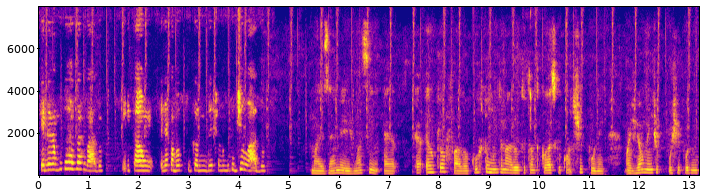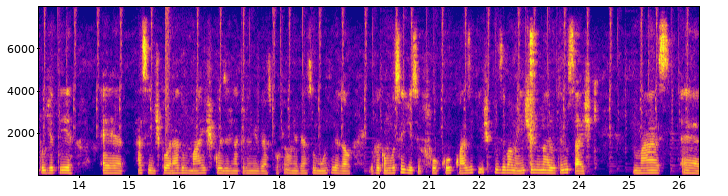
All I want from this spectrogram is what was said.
que ele era muito reservado. Então ele acabou ficando deixando muito de lado. Mas é mesmo, assim, é, é, é o que eu falo, eu curto muito Naruto, tanto clássico quanto Shippuden. Mas realmente o Shippuden podia ter, é, assim, explorado mais coisas naquele universo, porque é um universo muito legal. E foi como você disse, focou quase que exclusivamente no Naruto e no Sasuke. Mas, é,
